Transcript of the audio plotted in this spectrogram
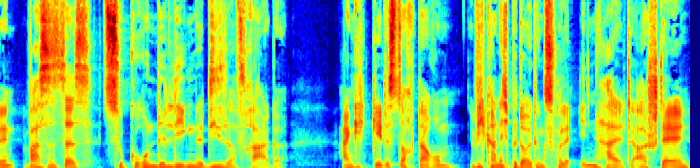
Denn was ist das zugrunde liegende dieser Frage? Eigentlich geht es doch darum, wie kann ich bedeutungsvolle Inhalte erstellen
